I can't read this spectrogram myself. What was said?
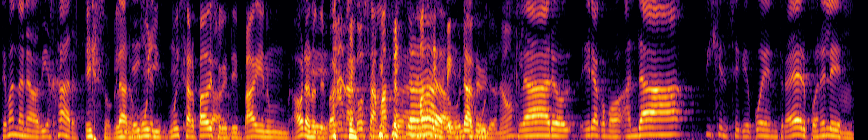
te mandan a viajar. Eso, claro, muy, dicen- muy zarpado eso que te paguen un. Ahora no te Era pagan. una cosa más, Nada, más boludo. espectáculo, ¿no? Claro, era como, andá, fíjense que pueden traer, ponele. Mm.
